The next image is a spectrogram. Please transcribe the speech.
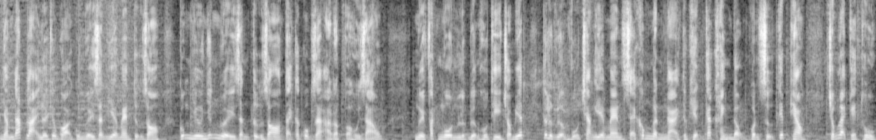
nhằm đáp lại lời kêu gọi của người dân Yemen tự do cũng như những người dân tự do tại các quốc gia Ả Rập và Hồi giáo. Người phát ngôn lực lượng Houthi cho biết các lực lượng vũ trang Yemen sẽ không ngần ngại thực hiện các hành động quân sự tiếp theo chống lại kẻ thù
